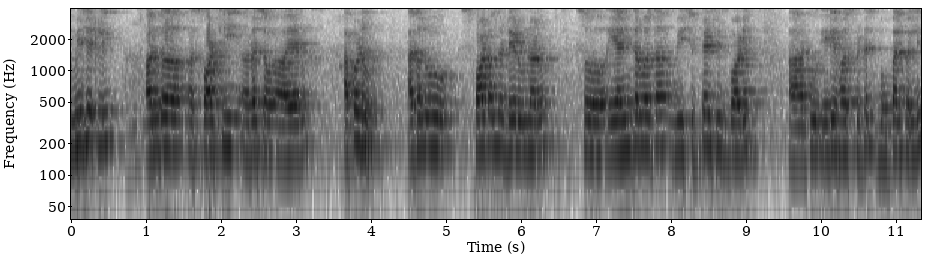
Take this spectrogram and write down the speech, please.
ఇమీడియట్లీ ఆన్ ద స్పాట్కి రష్ అయ్యారు. అప్పుడు అతను స్పాట్ ఆన్ ద డేడ్ ఉన్నాడు. సో ఈ అయిన తర్వాత we shifted his body to area hospital Bhopalpalli.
